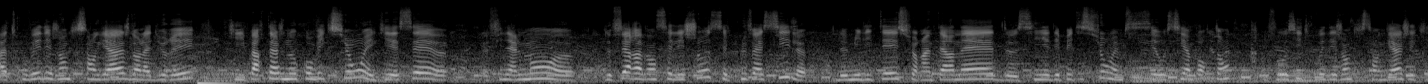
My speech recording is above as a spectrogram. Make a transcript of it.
à trouver des gens qui s'engagent dans la durée, qui partagent nos convictions et qui essaient euh, finalement euh, de faire avancer les choses. C'est plus facile de militer sur Internet, de signer des pétitions, même si c'est aussi important. Il faut aussi trouver des gens qui s'engagent et qui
